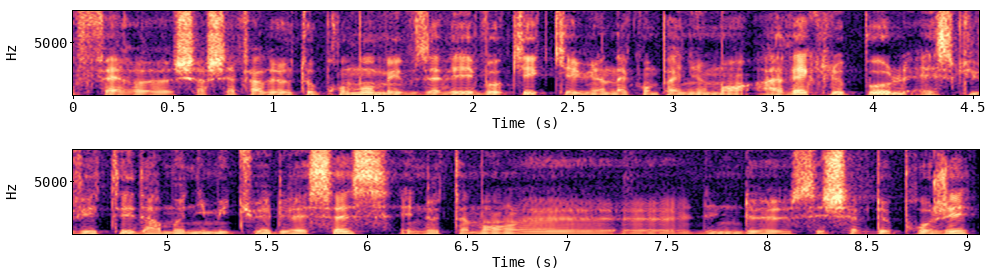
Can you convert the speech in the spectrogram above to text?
faire euh, chercher à faire de l'autopromo, mais vous avez évoqué qu'il y a eu un accompagnement avec le pôle SQVT d'Harmonie Mutuelle ESS, et notamment euh, l'une de ses chefs de projet.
